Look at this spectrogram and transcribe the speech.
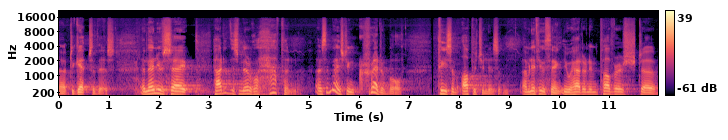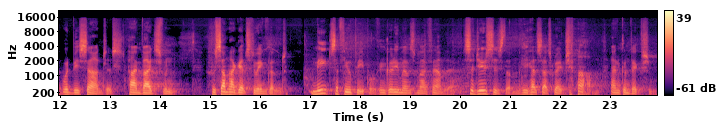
uh, to get to this, and then you say, how did this miracle happen? It was the most incredible piece of opportunism. I mean, if you think you had an impoverished uh, would be scientist, Chaim Weizmann, who somehow gets to England, meets a few people, including members of my family, seduces them. He has such great charm and conviction.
